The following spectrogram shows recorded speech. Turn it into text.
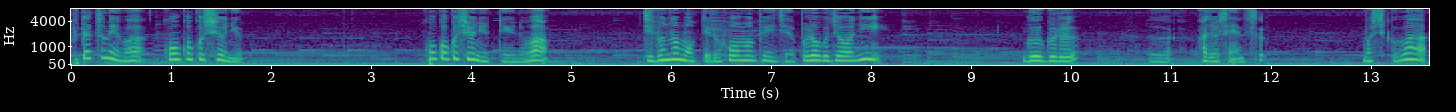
2つ目は広告収入。広告収入っていうのは自分の持っているホームページやブログ上に Google アドセンスもしくは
